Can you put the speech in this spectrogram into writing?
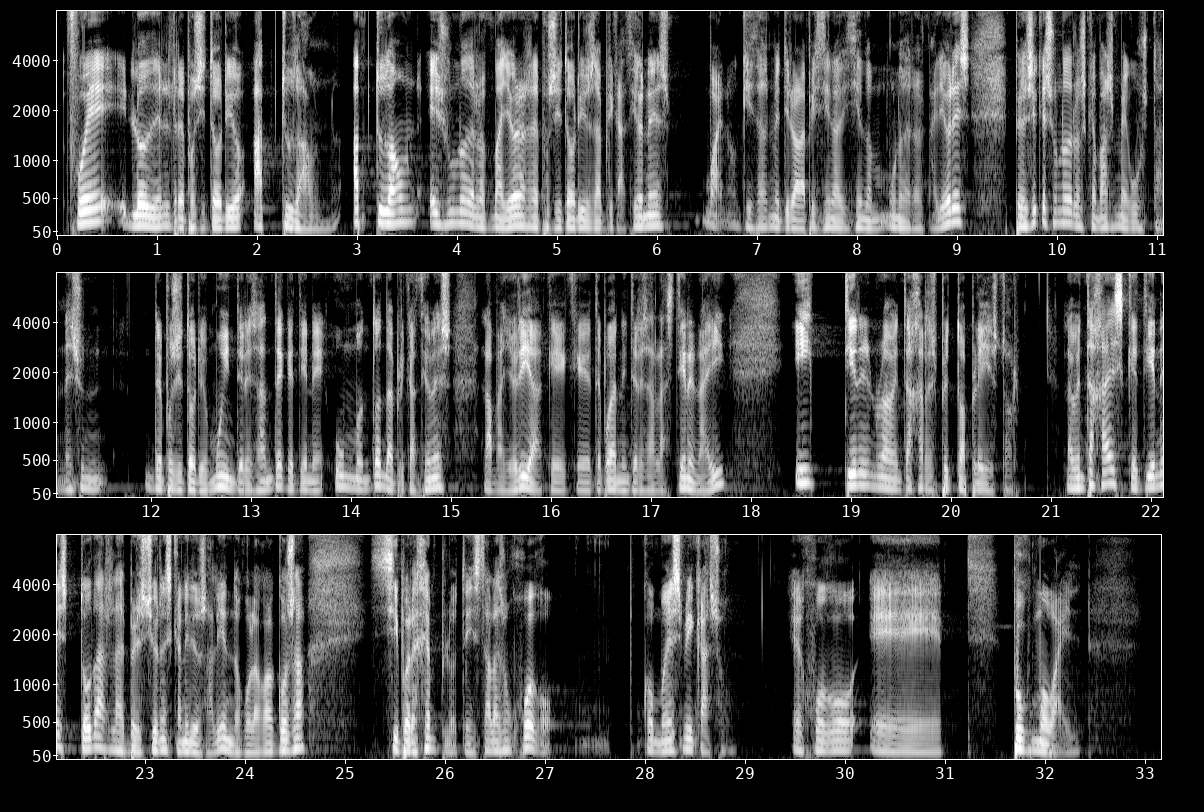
fue lo del repositorio Up2Down. Up2Down es uno de los mayores repositorios de aplicaciones bueno, quizás me tiro a la piscina diciendo uno de los mayores, pero sí que es uno de los que más me gustan. Es un repositorio muy interesante que tiene un montón de aplicaciones, la mayoría que, te puedan interesar las tienen ahí y tienen una ventaja respecto a Play Store. La ventaja es que tienes todas las versiones que han ido saliendo, con la cual cosa, si por ejemplo te instalas un juego, como es mi caso, el juego eh, Mobile,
